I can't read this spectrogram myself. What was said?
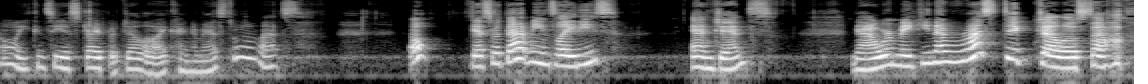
oh, you can see a stripe of Jello I kind of missed. Well, that's, oh, guess what that means, ladies? And gents, now we're making a rustic jello salad.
